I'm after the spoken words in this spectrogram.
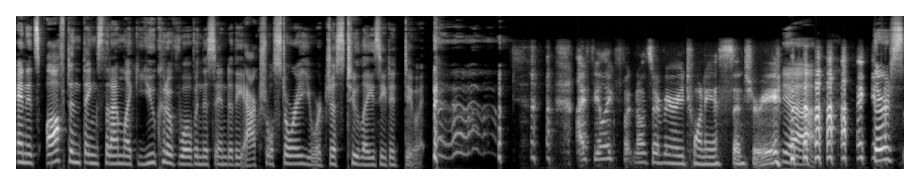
and it's often things that I'm like you could have woven this into the actual story, you were just too lazy to do it. I feel like footnotes are very 20th century. yeah. There's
